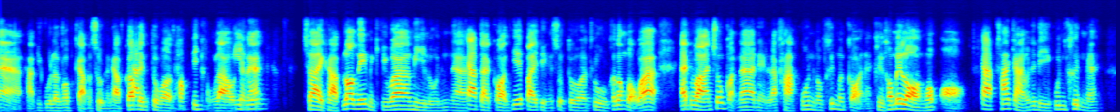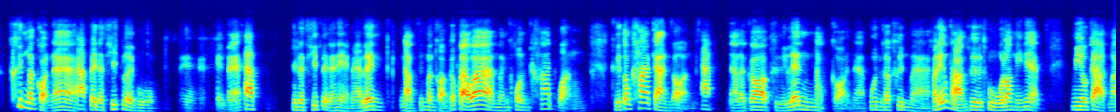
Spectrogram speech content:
อ่าถามพี่กูแล้วงบประกาศวันศุกร์นะครับ ก็เป็นตัวท็อปพิกของเรามีใช่ไหมลุ้นใช่ครับ รอบนี้ผมคิดว่ามีลุ้นนะครับแต่ก่อนที่จะไปถึงสุดตัวทูก็ต้องบอกว่าแอดวานช่วงก่อนหน้าเนี่ยราคาหุ้นเขาขึ้นมาก่อนนะคือเขาไม่รองงบออกครับคาดการณ์ว่าจะดีหุ้นขึ้นนะขึ้นมาก่อนหน้าครับเป็นอาทิตย์เลยบูมเนี่ยเห็นไหมครับ เป็นอาทิตย์เลยนะเนี่ยเห็นไหมเล่นนำขึ้นมาก่อนก็แปลว่าเหมือนคนคาดหวัง คือต้องคาดการณ์ก่อนครับนะแล้วก็คือเล่นหนักก่อนนะหุ้นก็ขึ้นมาคราวนี้คำถามคือทูรอบนี้เนี่ย มีโอกาสไหม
